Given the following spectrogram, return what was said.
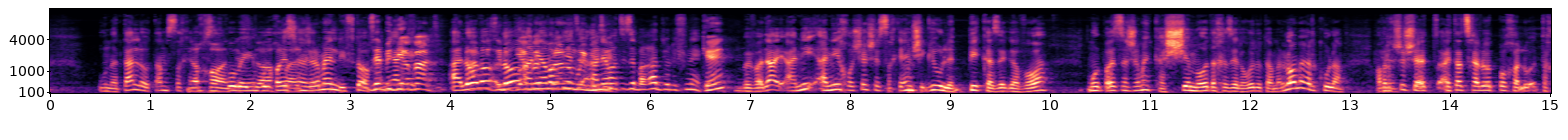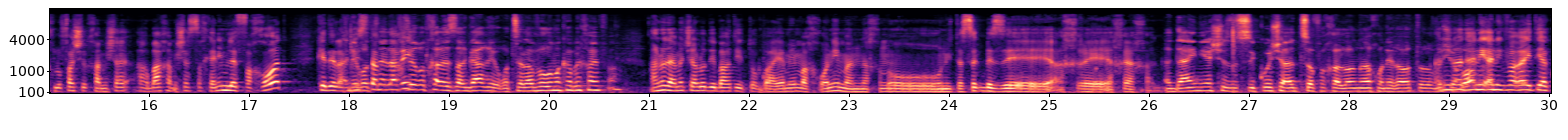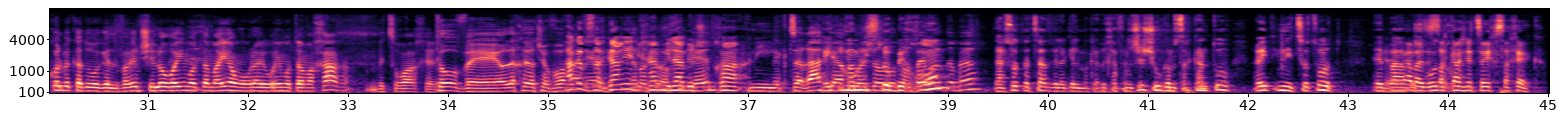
הוא נתן לאותם שחקנים נכון, ששיחקו לפתוח עם פריס סן. ג'רמן לפתוח. זה בדיעבד. אה, לא, לא, זה לא, אני אמרתי את זה- ברדיו לפני. כן? בוודאי. אני- אני חושב ששחקנים שהגיעו לפיק כזה גבוה, מול פריס סן ג'רמן, קשה מאוד אחרי זה להוריד אותם. אני לא אומר על כולם, אבל אני חושב שהייתה צריכה להיות פה חלו- תחלופה של חמישה, ארבעה, חמישה שחקנים לפחות, כדי אני להכניס רוצה אותם להחזיר אותך לזרגרי, הוא רוצה לעבור למכבי חיפה? אני לא יודע, האמת שאני לא דיברתי איתו בימים האחרונים, אנחנו נתעסק בזה אחרי, החג. עדיין יש איזה סיכוי שעד סוף החלון אנחנו נראה אותו לובש אני לא? יודע, אני, אני כבר ראיתי הכל בכדורגל, דברים שלא רואים אותם היום, אולי רואים אותם מחר, בצורה אחרת. טוב, אה, הולך להיות שבוע אגב, מעניין. זרגרי, זה אני חייב מילה כן? ברשותך, אני הייתי ממליץ לו בחום. לעשות את הצעד למכבי חיפה. אני חושב שהוא גם שחקן טוב, ראיתי ניצוצות. אה, אבל זה שחקן. שצריך לשחק.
